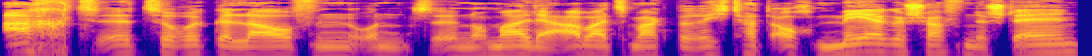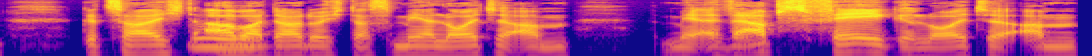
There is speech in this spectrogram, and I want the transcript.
acht äh, zurückgelaufen und äh, nochmal der Arbeitsmarktbericht hat auch mehr geschaffene Stellen gezeigt, mhm. aber dadurch, dass mehr Leute am mehr erwerbsfähige Leute am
